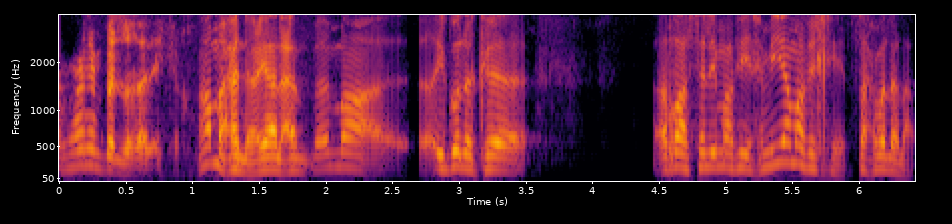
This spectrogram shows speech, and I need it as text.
ماني مبلغ عليك يا اخو ها ما إحنا عيال عم ما يقول لك آه، الرأس اللي ما فيه حمية ما فيه خير صح ولا لا؟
